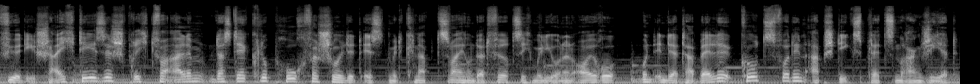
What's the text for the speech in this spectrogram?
Für die Scheichthese spricht vor allem, dass der Club hoch verschuldet ist mit knapp 240 Millionen Euro und in der Tabelle kurz vor den Abstiegsplätzen rangiert.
